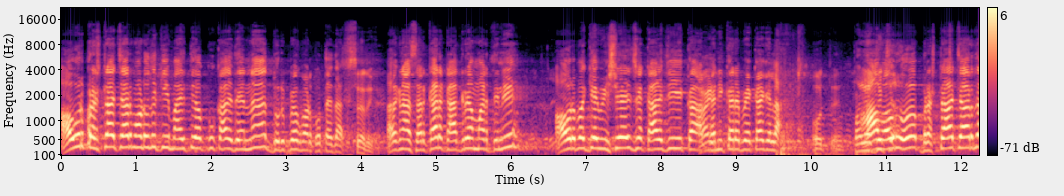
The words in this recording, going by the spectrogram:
ಅವರು ಭ್ರಷ್ಟಾಚಾರ ಮಾಡೋದಕ್ಕೆ ಈ ಮಾಹಿತಿ ಹಕ್ಕು ಕಾಯ್ದೆಯನ್ನ ದುರುಪಯೋಗ ಮಾಡ್ಕೊತಾ ಇದ್ದಾರೆ. ಸರಿ. ಅದಕ್ಕೆ ನಾನು ಸರ್ಕಾರಕ್ಕೆ ಆಗ್ರಹ ಮಾಡ್ತೀನಿ ಅವ್ರ ಬಗ್ಗೆ ವಿಶೇಷ ಕಾಳಜಿ ಕನಿಕರ ಬೇಕಾಗಿಲ್ಲ. ಅವರು ಭ್ರಷ್ಟಾಚಾರದ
